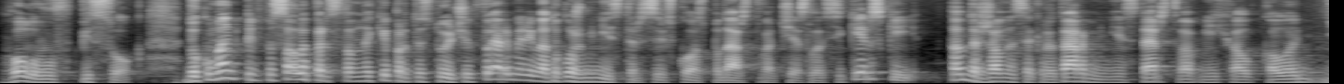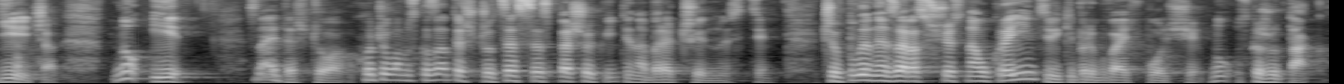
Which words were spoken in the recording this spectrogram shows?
Голову в пісок. Документ підписали представники протестуючих фермерів, а також міністр сільського господарства Чеслав Сікірський та державний секретар міністерства Міхал Колодійчак. Ну і Знаєте що? Хочу вам сказати, що це все з 1 квітня набере чинності. Чи вплине зараз щось на українців, які перебувають в Польщі? Ну, скажу так.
